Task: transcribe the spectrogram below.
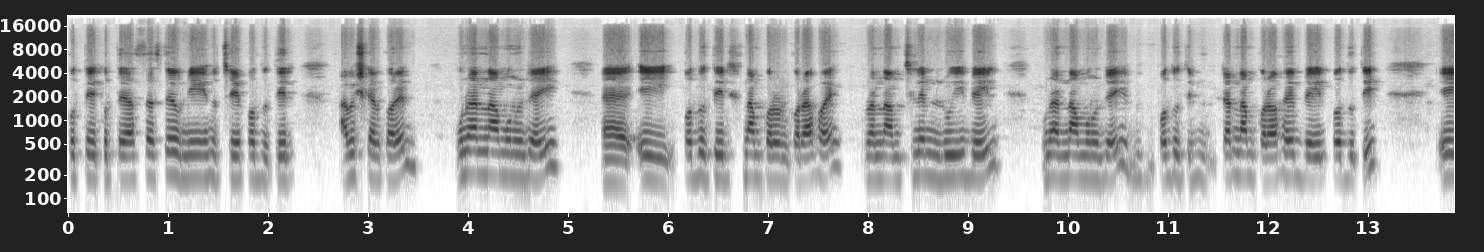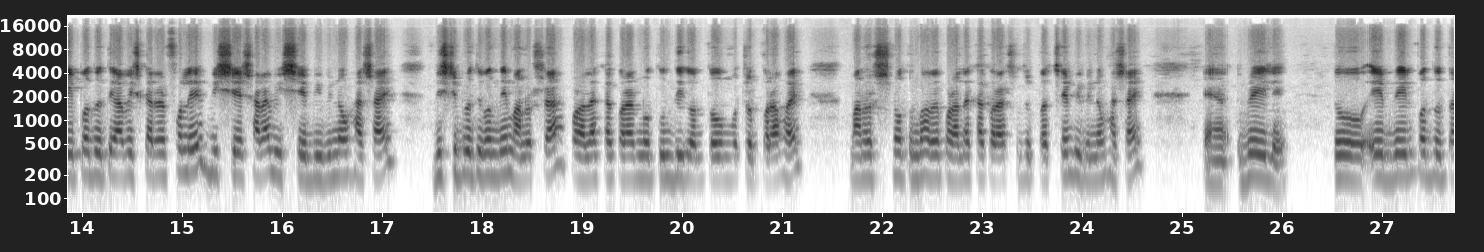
করতে করতে আস্তে আস্তে উনি হচ্ছে পদ্ধতির আবিষ্কার করেন। উনার নাম অনুযায়ী এই পদ্ধতির নামকরণ করা হয়। ওনার নাম ছিলেন লুই ব্রেইল ওনার নাম অনুযায়ী পদ্ধতিটার নাম করা হয় ব্রেইল পদ্ধতি। এই পদ্ধতি আবিষ্কারের ফলে বিশ্বের সারা বিশ্বে বিভিন্ন ভাষায় দৃষ্টি প্রতিবন্ধী মানুষরা পড়ালেখা করার নতুন দিগন্ত উন্মোচন করা হয়। মানুষ নতুন ভাবে পড়ালেখা করার সুযোগ পাচ্ছে বিভিন্ন ভাষায় ব্রেইলে তো এই ব্রেইল পদ্ধতি,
